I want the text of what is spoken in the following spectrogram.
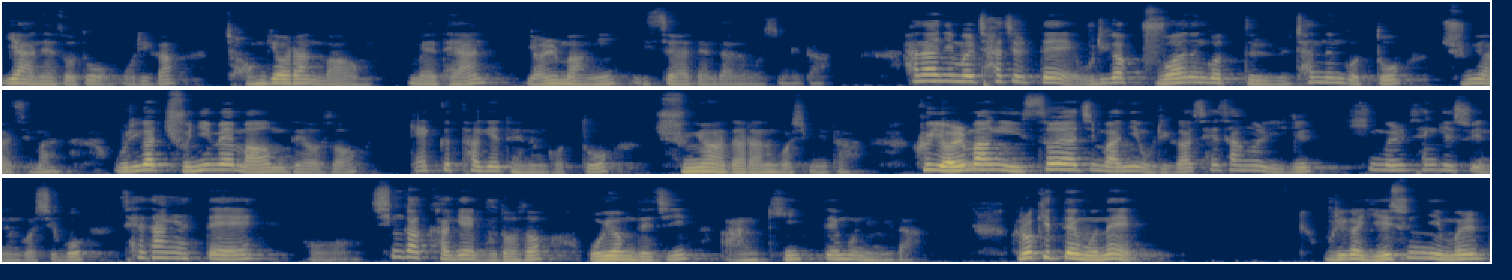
이 안에서도 우리가 정결한 마음에 대한 열망이 있어야 된다는 것입니다. 하나님을 찾을 때 우리가 구하는 것들을 찾는 것도 중요하지만 우리가 주님의 마음 되어서 깨끗하게 되는 것도 중요하다라는 것입니다. 그 열망이 있어야지만이 우리가 세상을 이길 힘을 생길 수 있는 것이고 세상의 때에 어, 심각하게 묻어서 오염되지 않기 때문입니다. 그렇기 때문에 우리가 예수님을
